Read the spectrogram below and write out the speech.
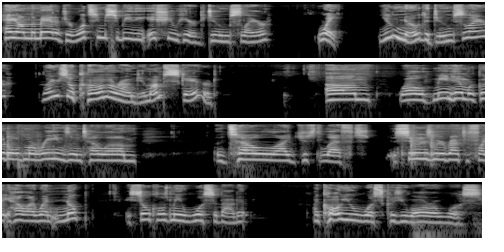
Hey, I'm the manager. What seems to be the issue here, Doomslayer? Wait, you know the Doomslayer? Why are you so calm around him? I'm scared. Um, well, me and him were good old Marines until, um, until I just left. As soon as we were about to fight hell, I went, nope. He still calls me a wuss about it. I call you a wuss because you are a wuss.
